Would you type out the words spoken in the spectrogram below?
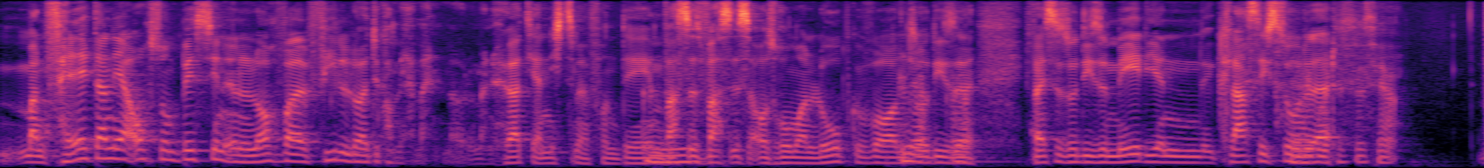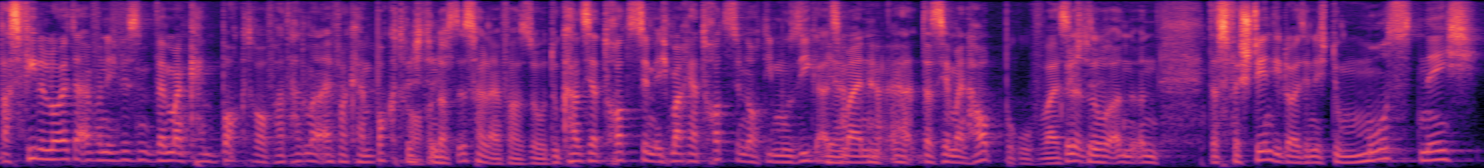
man fällt dann ja auch so ein bisschen in ein Loch, weil viele Leute kommen, ja, man, man hört ja nichts mehr von dem. Mhm. Was, ist, was ist aus Roman Lob geworden? So diese, weißt du, so diese Medien, klassisch so. Ja, gut, ist, ja was viele Leute einfach nicht wissen, wenn man keinen Bock drauf hat, hat man einfach keinen Bock drauf. Richtig. Und das ist halt einfach so. Du kannst ja trotzdem, ich mache ja trotzdem noch die Musik als ja, mein, ja, ja. das ist ja mein Hauptberuf, weißt Richtig. du? So, und, und, das verstehen die Leute nicht. Du musst nicht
